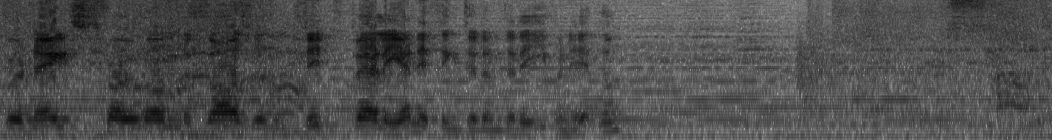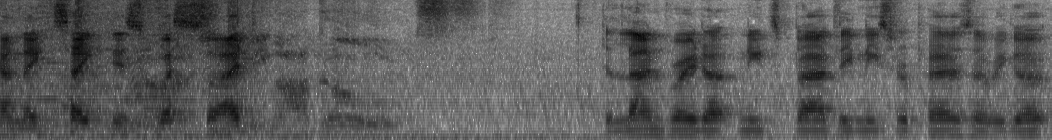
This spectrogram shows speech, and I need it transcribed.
grenades thrown on the Guardsmen. Did barely anything to them. Did it even hit them? Can they take this west side? The Land Raider needs badly, needs repairs. There we go.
